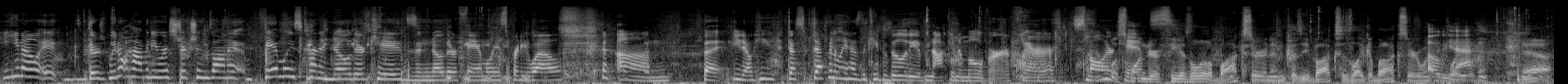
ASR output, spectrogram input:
you know, it, there's we don't have any restrictions on it. Families kind of know their kids and know their families pretty well. Um, but you know, he does, definitely has the capability of knocking them over if they're smaller I smaller almost kids. wonder if he has a little boxer in him because he boxes like a boxer when Oh, you play yeah. with him. Yeah.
